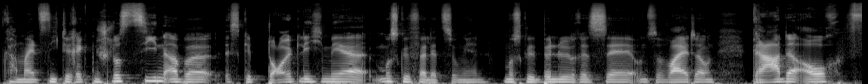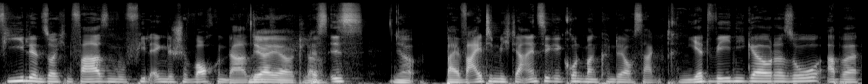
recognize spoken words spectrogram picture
kann man jetzt nicht direkt einen Schluss ziehen, aber es gibt deutlich mehr Muskelverletzungen, Muskelbündelrisse und so weiter. Und gerade auch viele in solchen Phasen, wo viel englische Wochen da sind. ja, klar. Das ist ja. Bei weitem nicht der einzige Grund. Man könnte ja auch sagen, trainiert weniger oder so, aber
